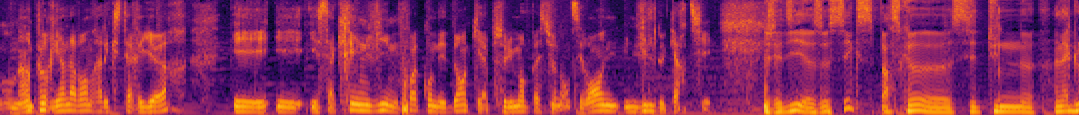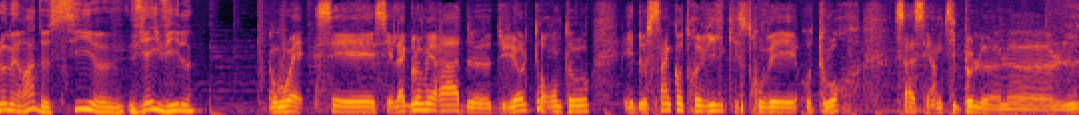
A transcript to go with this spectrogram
On n'a un peu rien à vendre à l'extérieur. Et, ça crée une vie une fois qu'on est dedans qui est absolument passionnante. C'est vraiment une, une, ville de quartier. J'ai dit euh, The Six parce que euh, c'est un agglomérat de six vieilles villes. Ouais, c'est l'agglomérat du Old Toronto et de cinq autres villes qui se trouvaient autour. Ça, c'est un petit peu le, le,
